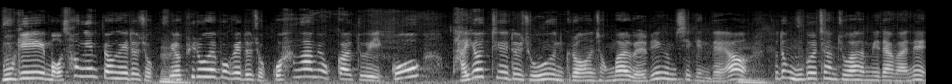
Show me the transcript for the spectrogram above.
묵이 뭐 성인병에도 좋고요. 피로 회복에도 좋고 항암 효과도 있고 다이어트에도 좋은 그런 정말 웰빙 음식인데요. 저도 묵을 참 좋아합니다만은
